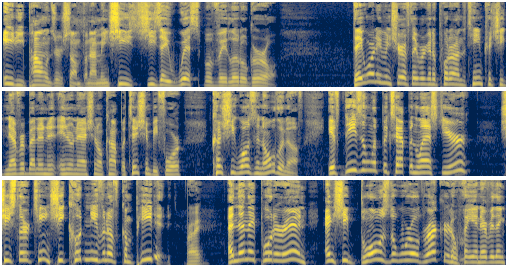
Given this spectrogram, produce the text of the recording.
80 pounds or something. I mean, she's she's a wisp of a little girl. They weren't even sure if they were going to put her on the team because she'd never been in an international competition before because she wasn't old enough. If these Olympics happened last year, she's 13. She couldn't even have competed. right. And then they put her in, and she blows the world record away and everything.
